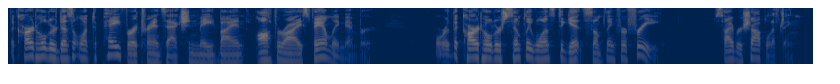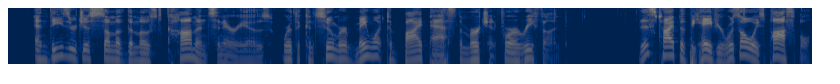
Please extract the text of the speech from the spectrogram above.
The cardholder doesn't want to pay for a transaction made by an authorized family member. Or the cardholder simply wants to get something for free cyber shoplifting. And these are just some of the most common scenarios where the consumer may want to bypass the merchant for a refund. This type of behavior was always possible,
